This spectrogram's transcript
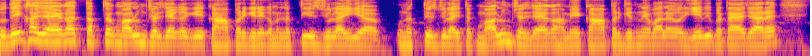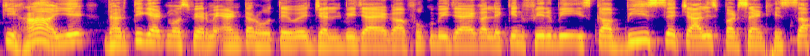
तो देखा जाएगा, तब तक मालूम चल जाएगा कि ये कहाँ पर गिरेगा। मतलब 30 जुलाई या उनतीस जुलाई तक मालूम चल जाएगा हमें कहाँ पर गिरने वाला है और ये भी बताया जा रहा है कि हाँ ये धरती के एटमोसफेयर में एंटर होते हुए जल भी जाएगा, फूक भी जाएगा, लेकिन फिर भी इसका 20 से 40 परसेंट हिस्सा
